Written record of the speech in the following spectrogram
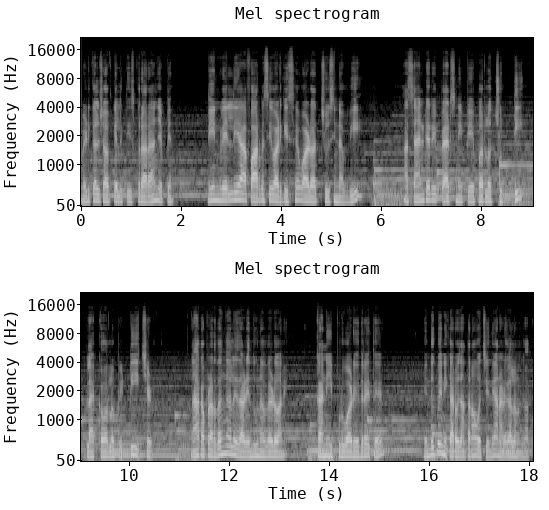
మెడికల్ షాప్కి వెళ్ళి తీసుకురారా అని చెప్పింది. నేను వెళ్ళి ఆ ఫార్మసీ వాడికి ఇస్తే వాడు అది చూసి నవ్వి ఆ శానిటరీ ప్యాడ్స్ని పేపర్లో చుట్టి బ్లాక్ కవర్లో పెట్టి ఇచ్చాడు. నాకు అప్పుడు అర్థం కాలేదు ఆడు ఎందుకు నవ్వాడు అని. కానీ ఇప్పుడు వాడు ఎదురైతే ఎందుకు పోయి నీకు ఆ రోజు అంత నవ్వు వచ్చింది? అని అడగాలను నాకు.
